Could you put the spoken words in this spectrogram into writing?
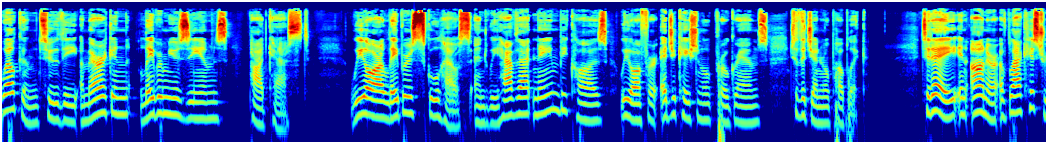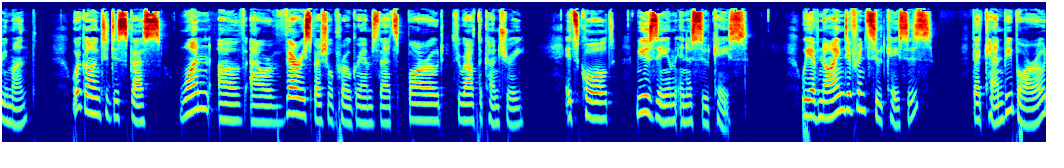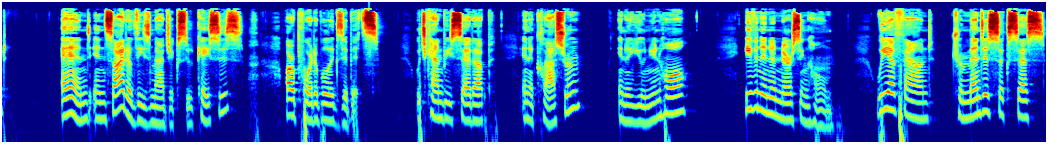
Welcome to the American Labor Museum's podcast. We are Labor's Schoolhouse, and we have that name because we offer educational programs to the general public. Today, in honor of Black History Month, we're going to discuss one of our very special programs that's borrowed throughout the country. It's called Museum in a Suitcase. We have nine different suitcases that can be borrowed, and inside of these magic suitcases are portable exhibits, which can be set up in a classroom, in a union hall, even in a nursing home. We have found tremendous success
